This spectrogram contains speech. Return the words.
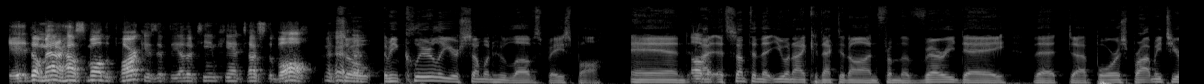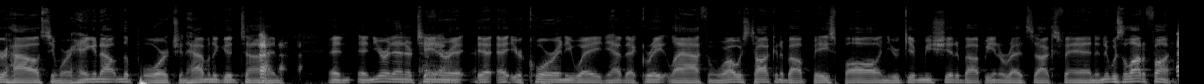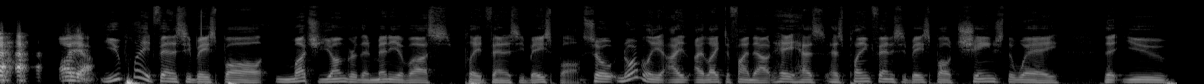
it don't matter how small the park is if the other team can't touch the ball. so, I mean, clearly you're someone who loves baseball. And I, it's something that you and I connected on from the very day that uh, Boras brought me to your house and we're hanging out in the porch and having a good time. and and you're an entertainer at, at, your core anyway, and you have that great laugh. And we're always talking about baseball, and you're giving me shit about being a Red Sox fan, and it was a lot of fun. oh yeah, you played fantasy baseball much younger than many of us played fantasy baseball. So normally, I, I like to find out, hey, has has playing fantasy baseball changed the way that you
